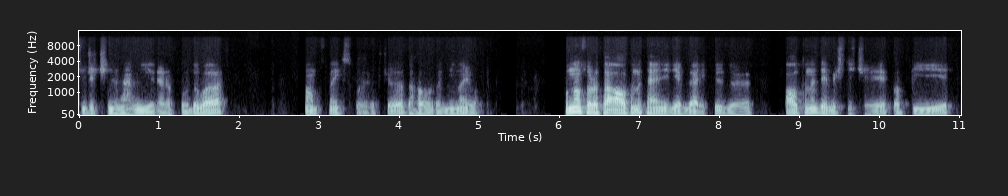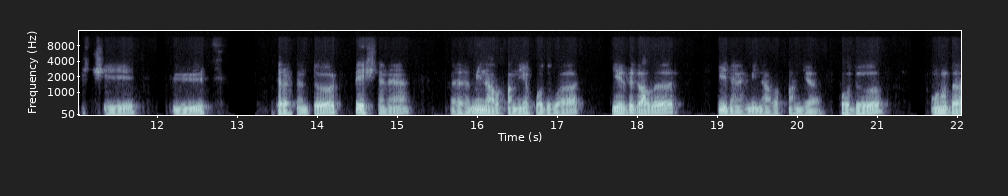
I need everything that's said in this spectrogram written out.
Çünki 2-nin həmin yerlərə kodu var. Hamısına x qoyuruq ki, daha orada mina yoxdur. Bundan sonra ta altını təyin edə bilərik, düzdür? Altını demişdik ki, bax 1, 2, 3, bir tərəfdən 4, 5 dənə e, minalı xaniyə kodu var. Yerdə qalır bir dənə minalı xaniyə kodu. Onu da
